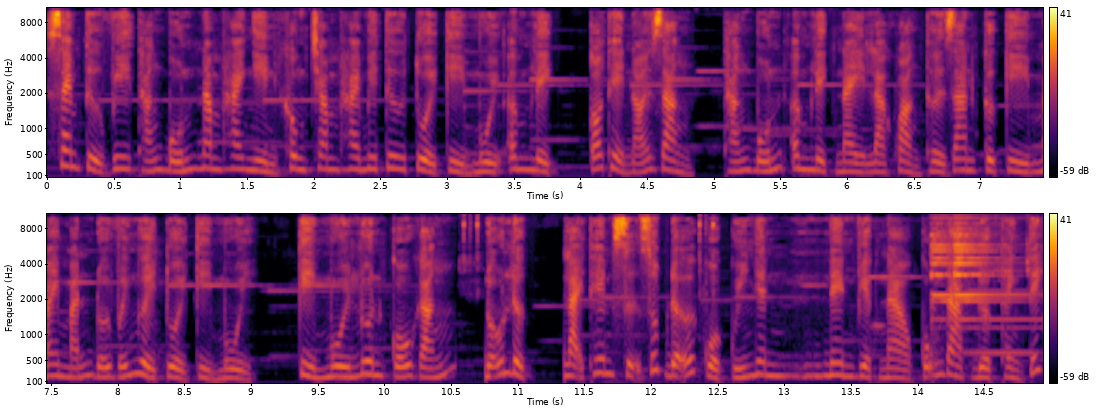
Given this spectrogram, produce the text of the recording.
Xem tử vi tháng 4 năm 2024 tuổi kỷ mùi âm lịch, có thể nói rằng tháng 4 âm lịch này là khoảng thời gian cực kỳ may mắn đối với người tuổi kỷ mùi. Kỷ mùi luôn cố gắng, nỗ lực, lại thêm sự giúp đỡ của quý nhân nên việc nào cũng đạt được thành tích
